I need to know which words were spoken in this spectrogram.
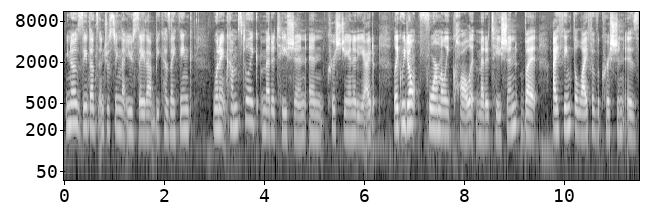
You know, Z, that's interesting that you say that because I think when it comes to like meditation and Christianity, I like we don't formally call it meditation, but I think the life of a Christian is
